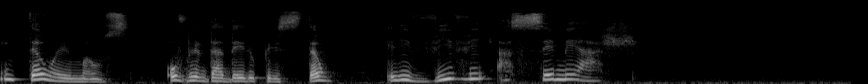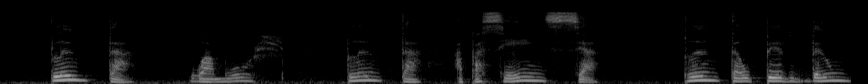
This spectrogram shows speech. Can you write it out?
Então, irmãos, o verdadeiro cristão ele vive a semear. Planta o amor, planta a paciência, planta o perdão,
